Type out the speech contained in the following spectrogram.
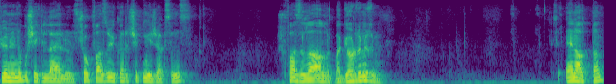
yönünü bu şekilde ayarlıyoruz. Çok fazla yukarı çıkmayacaksınız. Şu fazlalığı aldık bak gördünüz mü? En alttan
